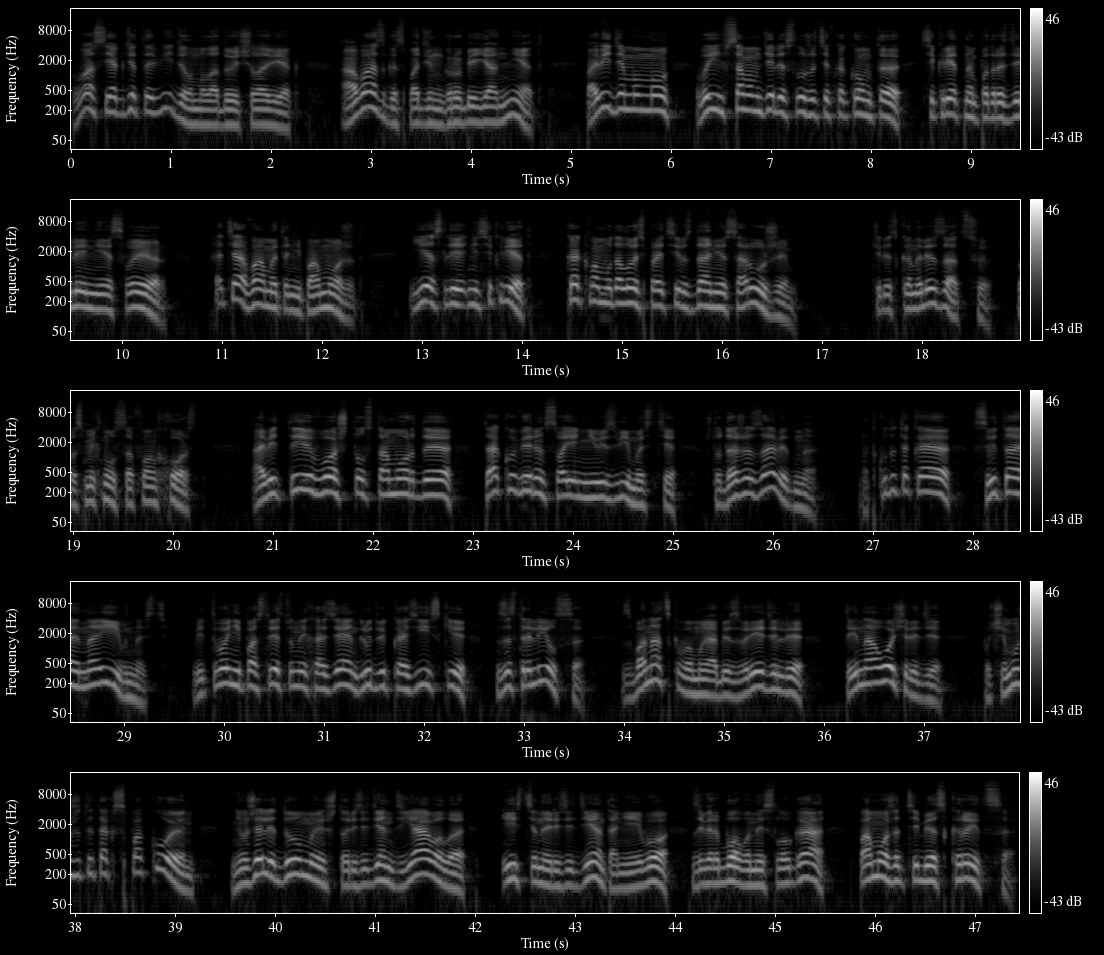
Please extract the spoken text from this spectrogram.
«Вас я где-то видел, молодой человек, а вас, господин Грубиян, нет. По-видимому, вы и в самом деле служите в каком-то секретном подразделении СВР, хотя вам это не поможет. Если не секрет, как вам удалось пройти в здание с оружием?» «Через канализацию», — усмехнулся фон Хорст. «А ведь ты, вождь толстомордая, так уверен в своей неуязвимости, что даже завидно. Откуда такая святая наивность? Ведь твой непосредственный хозяин Людвиг Казийский застрелился. С Банатского мы обезвредили. Ты на очереди. Почему же ты так спокоен? Неужели думаешь, что резидент дьявола, истинный резидент, а не его завербованный слуга, поможет тебе скрыться?»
